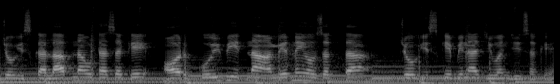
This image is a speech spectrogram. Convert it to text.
जो इसका लाभ ना उठा सके और कोई भी इतना अमीर नहीं हो सकता जो इसके बिना जीवन जी सके।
